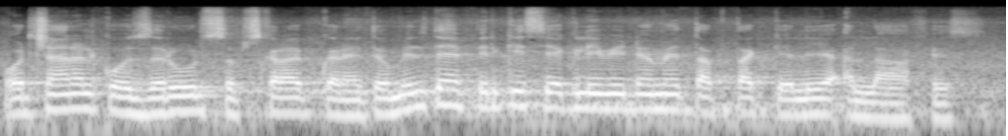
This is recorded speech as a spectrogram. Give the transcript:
اور چینل کو ضرور سبسکرائب کریں۔ تو ملتے ہیں پھر کسی اگلی ویڈیو میں۔ تب تک کے لیے اللہ حافظ۔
